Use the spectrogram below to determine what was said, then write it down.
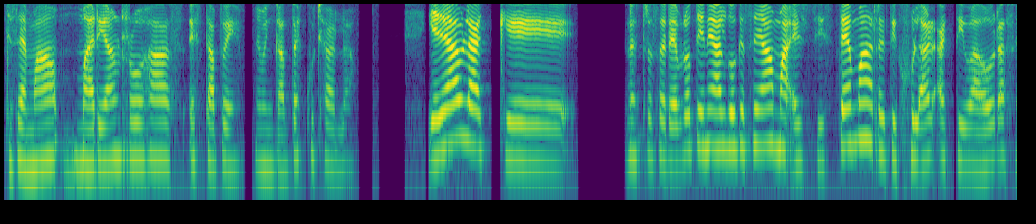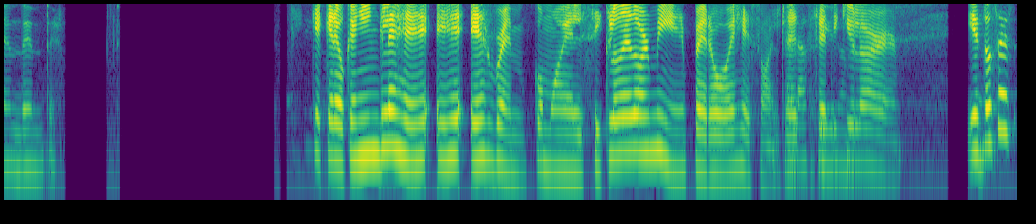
que se llama Marian Rojas Estapé. Me encanta escucharla. Y ella habla que nuestro cerebro tiene algo que se llama el sistema reticular activador ascendente que creo que en inglés es, REM, como el ciclo de dormir, pero es eso, el, reticular. Y entonces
